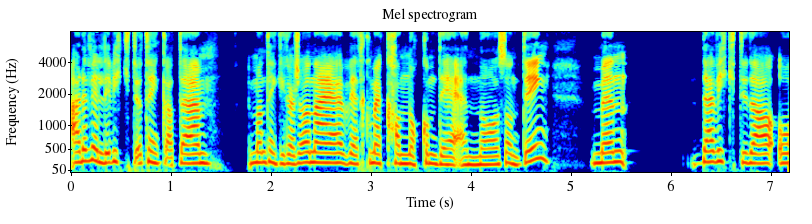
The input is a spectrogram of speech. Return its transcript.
er det veldig viktig å tenke at man tenker kanskje å nei, jeg vet ikke om jeg kan nok om det ennå, og sånne ting, men det er viktig da å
